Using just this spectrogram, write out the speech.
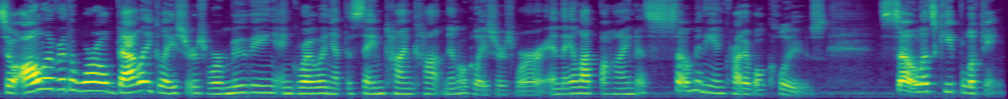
So all over the world, valley glaciers were moving and growing at the same time continental glaciers were, and they left behind us so many incredible clues. So let's keep looking.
